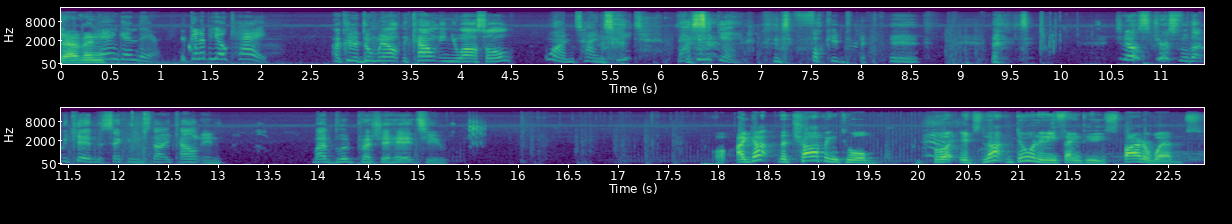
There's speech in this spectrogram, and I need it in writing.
Seven. hang in there. You're gonna be okay. I could have done without the counting, you asshole. One tiny Pete, back in the game. Fucking. Do you know how stressful that became the second you started counting? My blood pressure hates you. Well, I got the chopping tool, but it's not doing anything to these spider webs.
